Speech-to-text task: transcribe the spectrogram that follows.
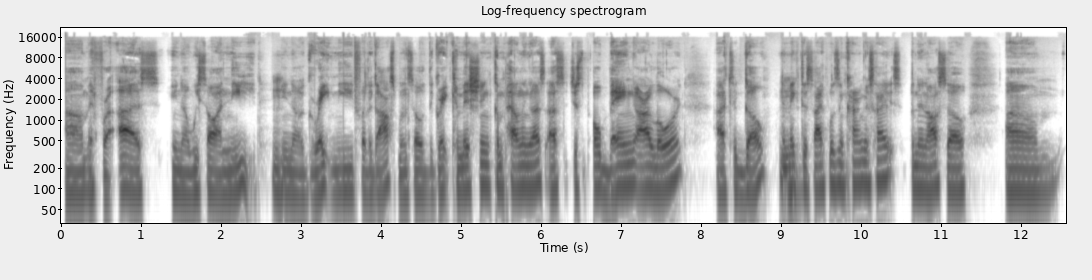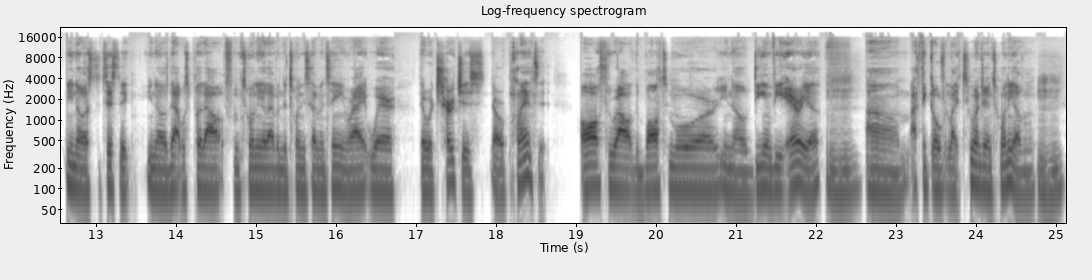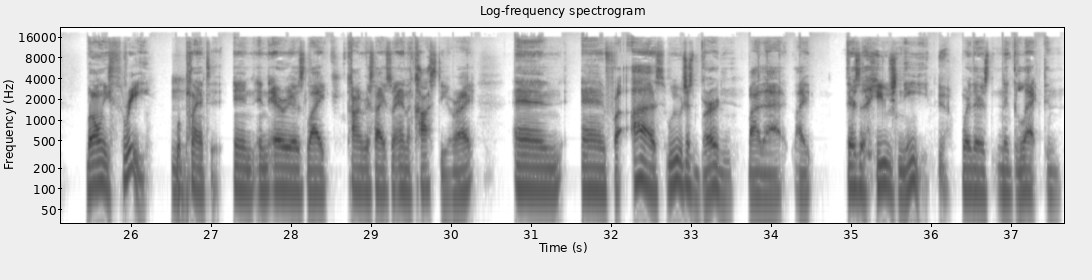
Um, and for us, you know, we saw a need, Mm. you know, a great need for the gospel. And so the Great Commission compelling us, us just obeying our Lord uh, to go and Mm. make disciples in Congress Heights. But then also, um, you know, a statistic, you know, that was put out from 2011 to 2017, right? Where there were churches that were planted all throughout the Baltimore, you know, DMV area. Mhm. Um, I think over like 220 of them, Mhm. but only three were Mhm. planted in in areas like Congress Heights or Anacostia, right? And and for us, we were just burdened by that. Like there's a huge need Yeah. where there's neglect and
